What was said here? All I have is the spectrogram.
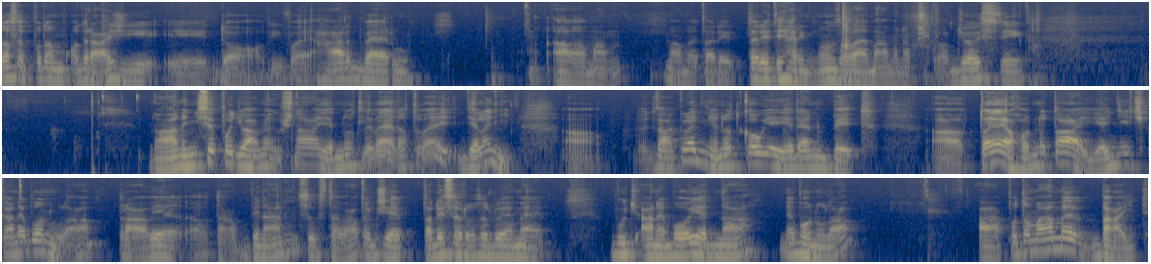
to se potom odráží i do vývoje hardwareu. A mám, máme tady, tady ty herní konzole, máme například joystick. No a nyní se podíváme už na jednotlivé datové dělení. A základní jednotkou je jeden bit. A to je hodnota jednička nebo nula, právě ta binární soustava, takže tady se rozhodujeme buď a nebo jedna nebo nula. A potom máme byte.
